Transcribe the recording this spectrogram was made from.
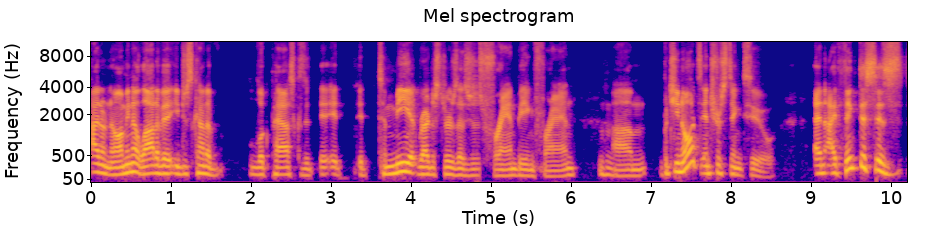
I don't know. I mean, a lot of it you just kind of look past because it, it, it to me it registers as just Fran being Fran. Mm-hmm. Um, but you know what's interesting too, and I think this is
